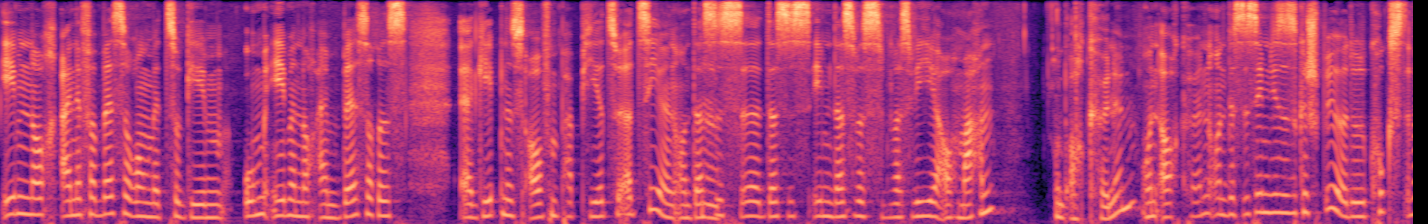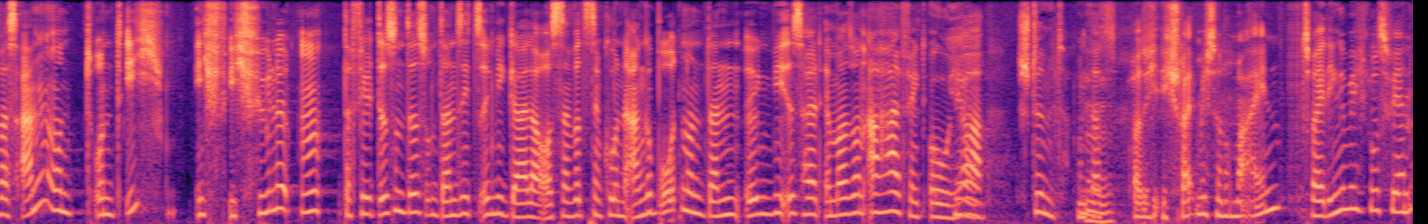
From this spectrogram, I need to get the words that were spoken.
eben noch eine Verbesserung mitzugeben, um eben noch ein besseres Ergebnis auf dem Papier zu erzielen. Und das ist, äh, das ist eben das, was, was wir hier auch machen Und auch können. und auch können. Und das ist eben dieses Gespür. Du guckst was an und, und ich, ich, ich fühle, hm, da fehlt das und das und dann sieht es irgendwie geiler aus. Dann wird es dem Kunden angeboten und dann irgendwie ist halt immer so ein Aha-Effekt. Oh ja, Ja. Stimmt. Und das, also ich, ich schreibe mich da nochmal ein. Zwei Dinge will ich loswerden.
